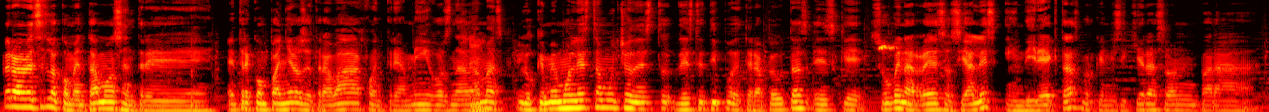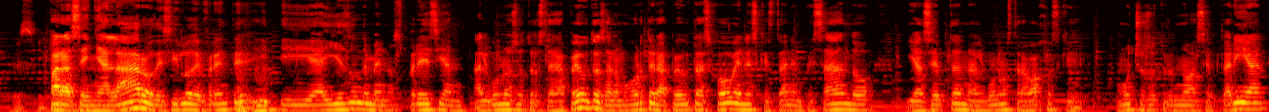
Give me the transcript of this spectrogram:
pero a veces lo comentamos entre, entre compañeros de trabajo, entre amigos, nada más. Lo que me molesta mucho de, esto, de este tipo de terapeutas es que suben a redes sociales indirectas, porque ni siquiera son para, pues para señalar o decirlo de frente, y, y ahí es donde menosprecian algunos otros terapeutas, a lo mejor terapeutas jóvenes que están empezando y aceptan algunos trabajos que muchos otros no aceptarían.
